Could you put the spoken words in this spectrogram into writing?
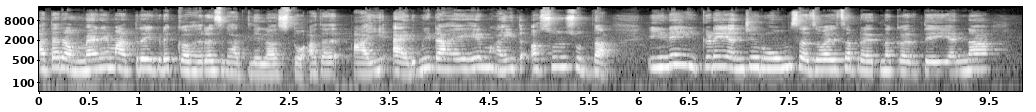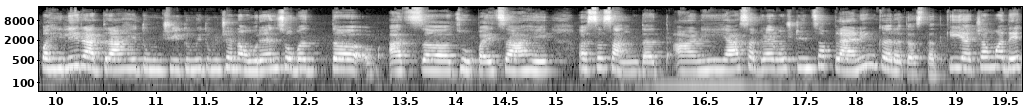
आता रम्याने मात्र इकडे कहरच घातलेला असतो. आता आई ॲडमिट आहे हे माहीत असून सुद्धा इकडे यांचे रूम सजवायचा प्रयत्न करते. यांना पहिली रात्र आहे तुमची तुम्ही तुमच्या नवऱ्यांसोबत आज झोपायचं आहे असं सांगतात आणि या सगळ्या गोष्टींचा प्लॅनिंग करत असतात की याच्यामध्ये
